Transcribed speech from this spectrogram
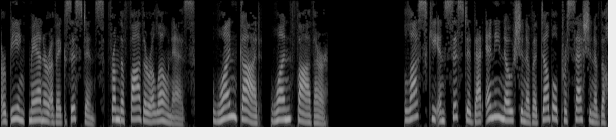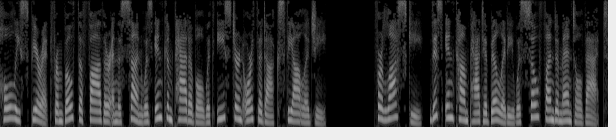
or being manner of existence from the Father alone as one God, one Father. Lossky insisted that any notion of a double procession of the Holy Spirit from both the Father and the Son was incompatible with Eastern Orthodox theology. For Lossky, this incompatibility was so fundamental that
